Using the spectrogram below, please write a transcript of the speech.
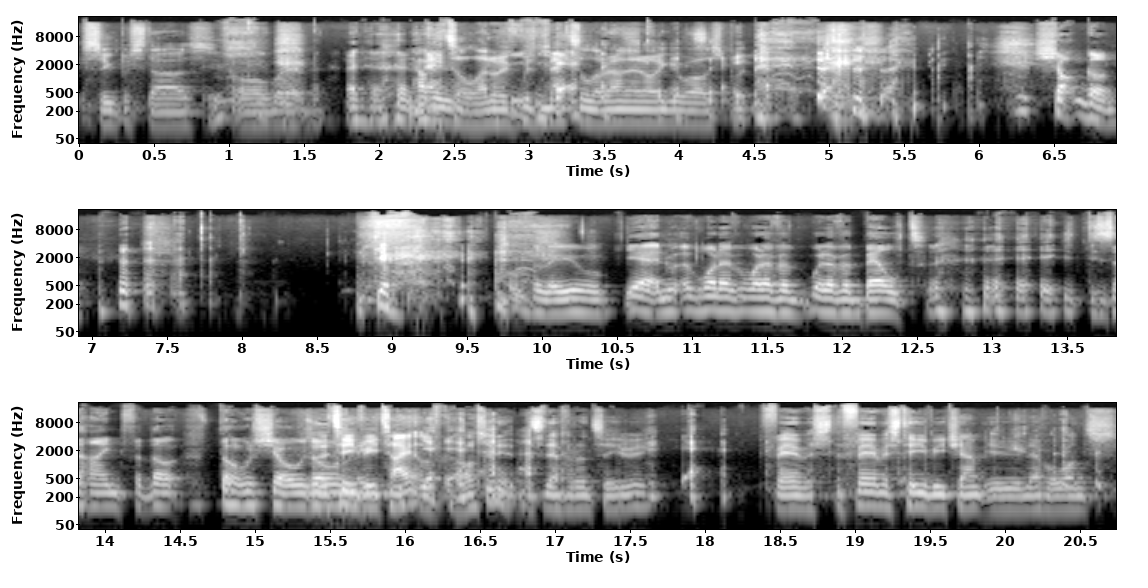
superstars or whatever? And, and having Metal. I don't know if it was Yeah. metal around then. I think it was, but shotgun. Unbelievable. Yeah, and whatever, whatever, whatever belt is designed for tho- those shows. the only. TV title, of course, isn't it? It's never on TV. Famous, the famous TV champion who never once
